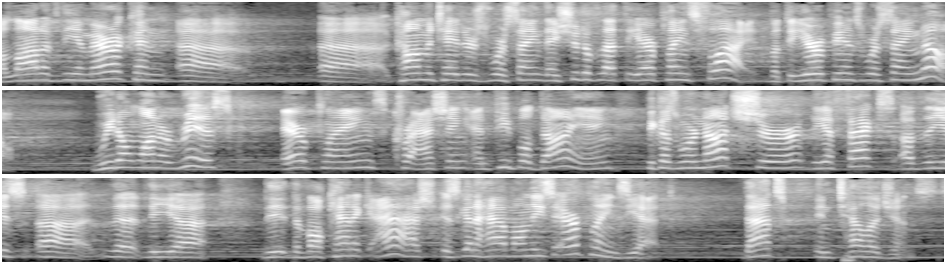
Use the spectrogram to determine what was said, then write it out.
A lot of the American uh, uh, commentators were saying they should have let the airplanes fly, but the Europeans were saying no. We don't want to risk airplanes crashing and people dying because we're not sure the effects of these, uh, the, the, uh, the, the volcanic ash is going to have on these airplanes yet. That's intelligence.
